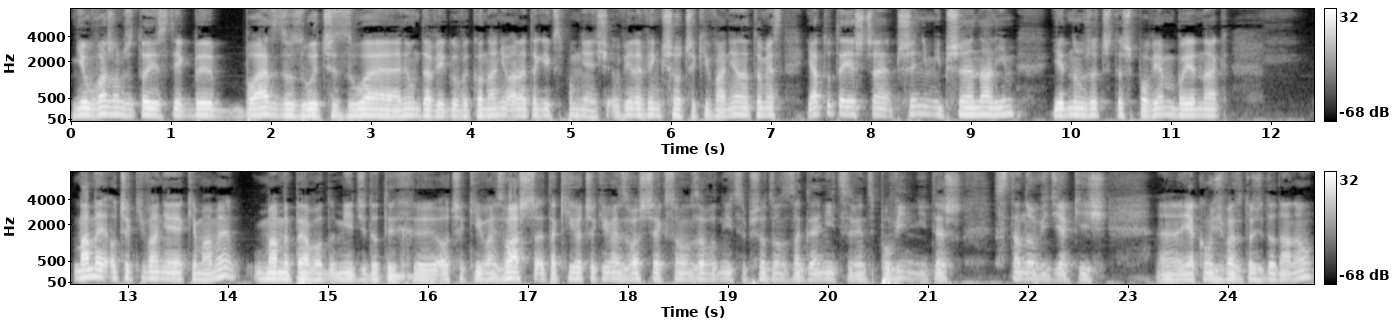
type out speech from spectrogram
nie uważam, że to jest jakby bardzo zły czy złe runda w jego wykonaniu, ale tak jak wspomniałeś, o wiele większe oczekiwania. Natomiast ja tutaj jeszcze przy nim i przy Enalim jedną rzecz też powiem, bo jednak mamy oczekiwania, jakie mamy. Mamy prawo mieć do tych y, oczekiwań, zwłaszcza takich oczekiwań, zwłaszcza jak są zawodnicy przychodzą z zagranicy, więc powinni też stanowić jakiś, e, jakąś wartość dodaną.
